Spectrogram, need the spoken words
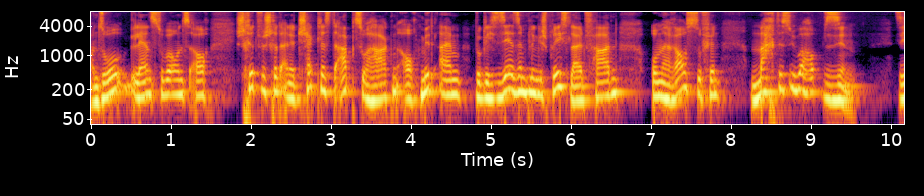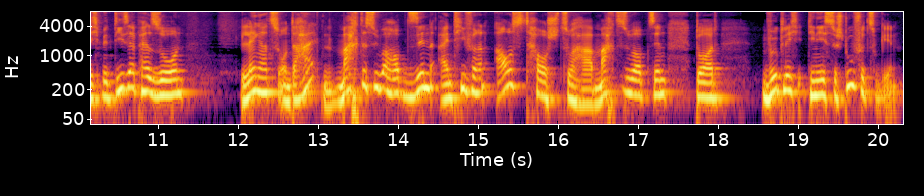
Und so lernst du bei uns auch Schritt für Schritt eine Checkliste abzuhaken, auch mit einem wirklich sehr simplen Gesprächsleitfaden, um herauszufinden, macht es überhaupt Sinn, sich mit dieser Person länger zu unterhalten? Macht es überhaupt Sinn, einen tieferen Austausch zu haben? Macht es überhaupt Sinn, dort wirklich die nächste Stufe zu gehen?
